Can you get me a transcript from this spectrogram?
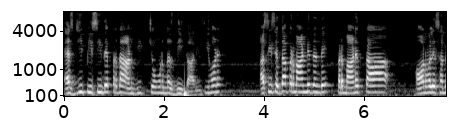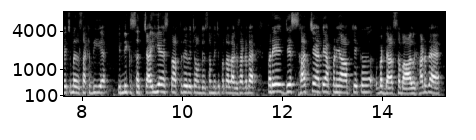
ਐਸਜੀਪੀਸੀ ਦੇ ਪ੍ਰਧਾਨ ਦੀ ਚੋਣ ਨਜ਼ਦੀਕ ਆ ਰਹੀ ਸੀ। ਹੁਣ ਅਸੀਂ ਸਿੱਧਾ ਪ੍ਰਮਾਣ ਨਹੀਂ ਦਿੰਦੇ। ਪ੍ਰਮਾਣਿਕਤਾ ਆਉਣ ਵਾਲੇ ਸਮੇਂ 'ਚ ਮਿਲ ਸਕਦੀ ਹੈ। ਕਿੰਨੀ ਕੁ ਸੱਚਾਈ ਹੈ ਇਸ ਤੱਥ ਦੇ ਵਿੱਚ ਆਉਂਦੇ ਸਮੇਂ 'ਚ ਪਤਾ ਲੱਗ ਸਕਦਾ ਹੈ। ਪਰ ਇਹ ਜੇ ਸੱਚ ਹੈ ਤੇ ਆਪਣੇ ਆਪ 'ਚ ਇੱਕ ਵੱਡਾ ਸਵਾਲ ਖੜਦਾ ਹੈ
